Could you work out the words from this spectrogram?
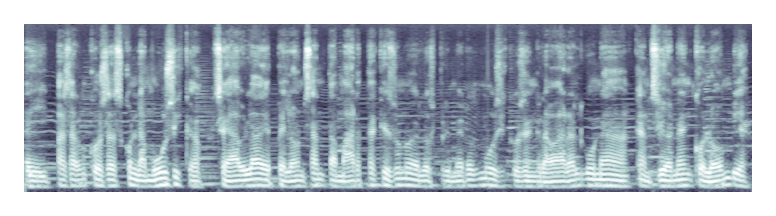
Ahí pasaron cosas con la música. Se habla de Pelón Santa Marta, que es uno de los primeros músicos en grabar alguna canción en Colombia.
